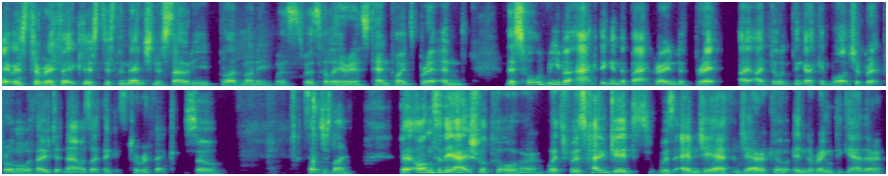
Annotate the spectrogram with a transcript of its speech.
it was terrific. Just just the mention of Saudi blood money was was hilarious. Ten points Britt and this whole Reba acting in the background of Britt. I, I don't think I could watch a Britt promo without it now, as I think it's terrific. So such is life. But on to the actual put over, which was how good was MJF and Jericho in the ring together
